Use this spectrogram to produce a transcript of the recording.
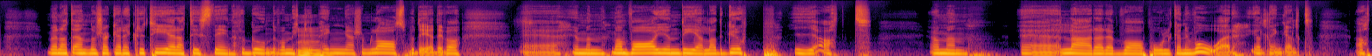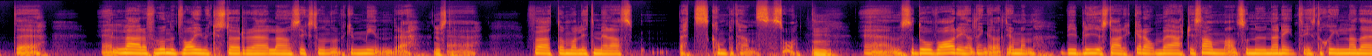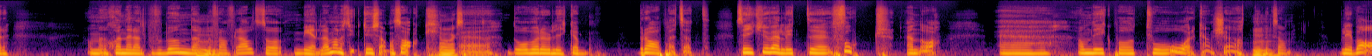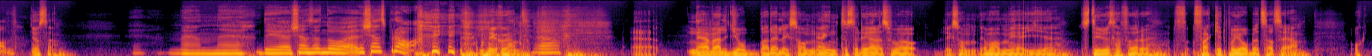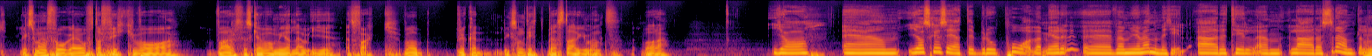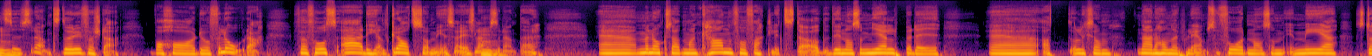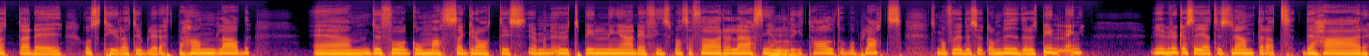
Men att ändå försöka rekrytera till sitt egna förbund. Det var mycket Mm. pengar som lades på det. det var, eh, ja, men, man var ju en delad grupp i att ja, men, eh, lärare var på olika nivåer helt enkelt. Att eh, Lärarförbundet var ju mycket större, Lärarnas riksförbund var mycket mindre. Eh, för att de var lite mer spetskompetens. Så. Mm. Eh, så då var det helt enkelt att ja, men, vi blir ju starkare om vi är tillsammans. Och nu när det inte finns några skillnader men, generellt på förbunden, Mm. men framförallt så medlemmarna tyckte ju samma sak. Ja. Eh, då var det väl lika bra på ett sätt. Så gick det väldigt eh, fort ändå. Eh, om det gick på två år kanske att Mm. det liksom blev av. Just det. Men eh, det känns ändå det känns bra. det är skönt. ja. Eh, när jag väl jobbade, liksom, när jag inte studerade, så var jag, liksom, jag var med i styrelsen för facket på jobbet så att säga. Och liksom en fråga jag ofta fick var varför ska jag vara medlem i ett fack? Vad brukar liksom, ditt bästa argument vara? Ja, ehm, jag skulle säga att det beror på vem jag, eh, vem jag vänder mig till. Är det till en lärarstudent eller en Mm. SY-student, då är det första, vad har du att förlora? För för oss är det helt gratis med i Sveriges Mm. lärarstudenter. Eh, men också att man kan få fackligt stöd. Det är någon som hjälper dig eh, att, och liksom, när du hamnar i problem så får du någon som är med, stöttar dig och ser till att du blir rätt behandlad. Eh, du får gå massa gratis menar, utbildningar, det finns massa föreläsningar Mm. digitalt och på plats. Så man får ju dessutom vidareutbildning. Vi brukar säga till studenter att det här,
